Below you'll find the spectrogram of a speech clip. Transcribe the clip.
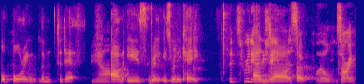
or boring them to death yeah. um, is really is really key. it's really and, uh, so- well. Sorry,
